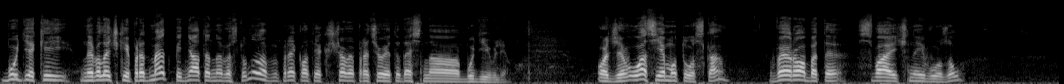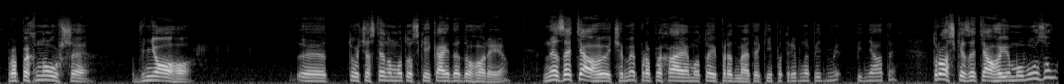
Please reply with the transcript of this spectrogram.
будь-який невеличкий предмет підняти на висоту. Ну, наприклад, якщо ви працюєте десь на будівлі. Отже, у вас є мотузка, ви робите сваєчний вузол, пропихнувши в нього е, ту частину мотузки, яка йде догори. Не затягуючи, ми пропихаємо той предмет, який потрібно підняти. Трошки затягуємо вузол,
